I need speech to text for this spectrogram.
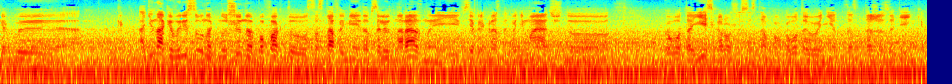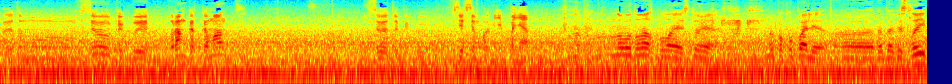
как бы как одинаковый рисунок, но шина по факту состав имеет абсолютно разный, и все прекрасно понимают, что у кого-то есть хороший состав, а у кого-то его нет, даже за деньги. Поэтому все как бы в рамках команд все это как бы все всем пон- понятно. Ну, ну вот у нас была история. Мы покупали э, тогда Веслейк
